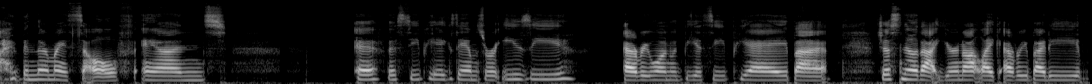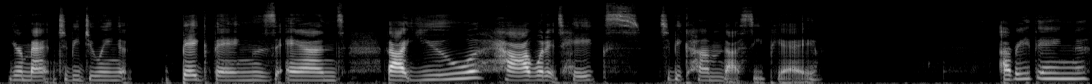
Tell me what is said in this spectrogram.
I've been there myself. And if the CPA exams were easy, everyone would be a CPA, but just know that you're not like everybody. You're meant to be doing big things and that you have what it takes to become that CPA. Everything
